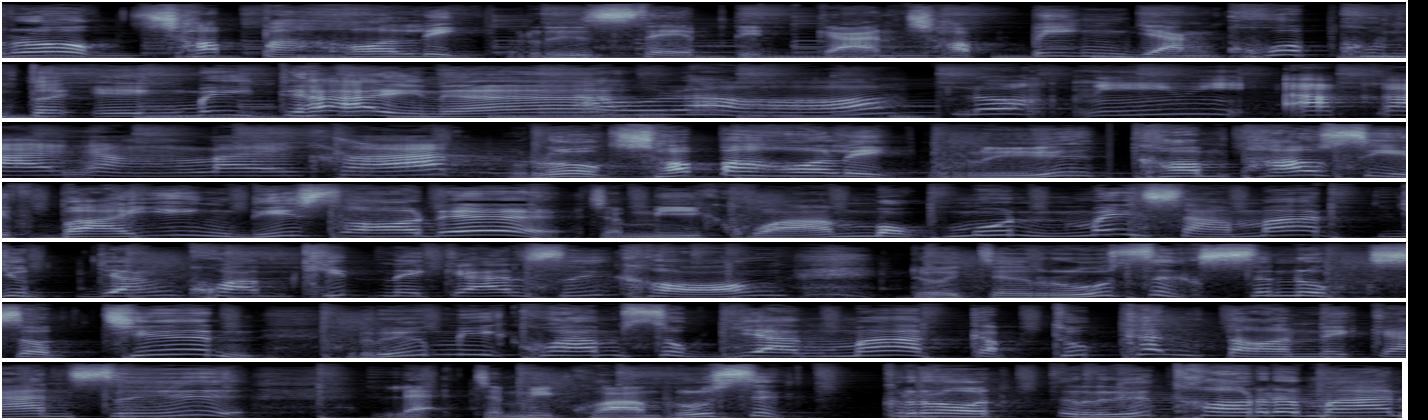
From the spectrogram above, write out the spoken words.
โรค shopaholic หรือเสพติดการช้อปปิ้งอย่างควบคุมตัวเองไม่ได้นะ อ้าวเหรอ โรคนี้มีอาการอย่างไรครับ โรค shopaholic หรือ compulsive buying disorder จะมีความหมกมุ่นไม่สามารถหยุดยั้งความคิดในการซื้อของ โดยจะรู้สึกสนุกสดชื่นหรือมีความสุขอย่างมากกับทุกขั้นตอนในการซื้อ และจะมีความรู้สึกโกรธหรือทรมาน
